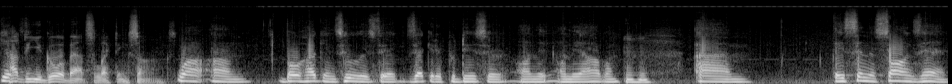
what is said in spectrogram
How do you go about selecting songs? Well, um, Bo Huggins, who is the executive producer on the on the album, Mhm. um, they send the songs in.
